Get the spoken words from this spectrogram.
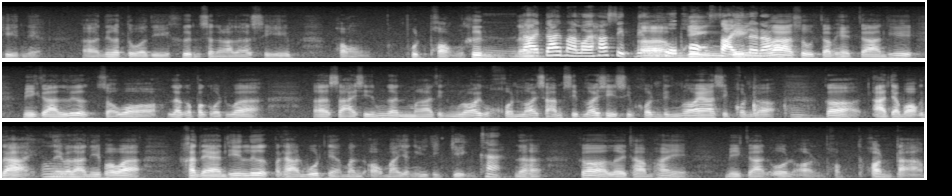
ทินเนี่ยเอ่อเนื้อตัวดีขึ้นสง่าราศีผ่อง ผุดผ่องขึ้นนะได้ได้มาร้อยห้าสิบเนี่ยโอ้โหเอ่อผ่องยิ่ใสเลยนะงล่าสุดกับเหตุการณ์ที่มีการเลือกสว แล้วก็ปรากฏว่าเอ่อสายสีน้ำเงินมาถึงร้อยกว่าคนร้อยสามสิบร้อยสี่สิบคนถึงร้อยห้าสิบคนก็ก็อาจจะบอกได้ในเวลานี้เพราะว่าคะแนนที่เลือกประธานวุฒิเนี่ยมันออกมาอย่างนี้จริงค่ะๆนะฮะก็เลยทำให้มีการโอนอ่อนผ่อนผ่อนตาม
